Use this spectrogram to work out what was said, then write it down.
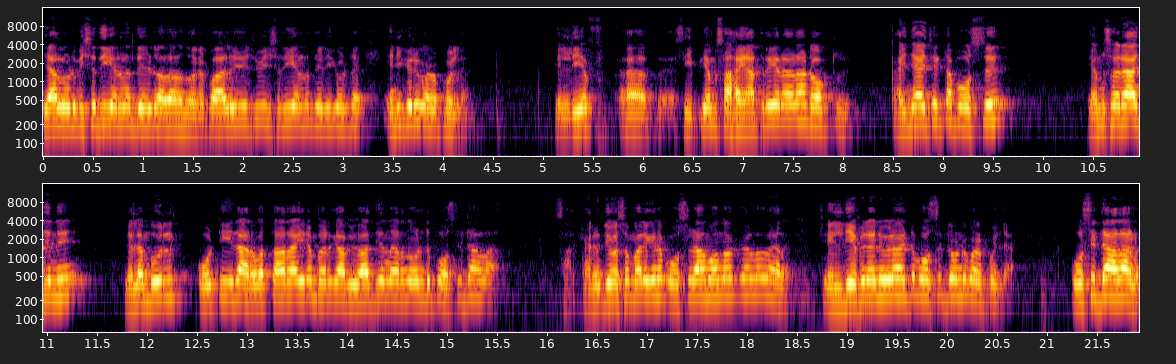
ഇയാളോട് വിശദീകരണം തേടും അതാണെന്ന് പറയും. അപ്പോൾ ആൾ ചോദിച്ചു വിശദീകരണം തേടിക്കോട്ടെ? എനിക്കൊരു കുഴപ്പമില്ല. L D F C P M സഹയാത്രികനാണ് ആ ഡോക്ടർ കഴിഞ്ഞ ആഴ്ച ഇട്ട പോസ്റ്റ് എം സ്വരാജിന് നിലമ്പൂരിൽ വോട്ട് ചെയ്ത അറുപത്താറായിരം പേർക്ക് അഭിവാദ്യം നേർന്നുകൊണ്ട് പോസ്റ്റ് ഇട്ട ആളാണ് സർക്കാർ ഉദ്യോഗസ്ഥന്മാരിങ്ങനെ പോസ്റ്റ് ഇടാമോ എന്നൊക്കെ ഉള്ളത് വേറെ. പക്ഷെ എൽ ഡി എഫിന് അനുകൂലമായിട്ട് പോസ്റ്റ് ഇട്ടുകൊണ്ട് കുഴപ്പമില്ല. പോസ്റ്റ് ഇട്ട ആളാണ്.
